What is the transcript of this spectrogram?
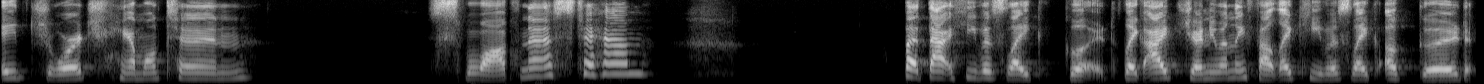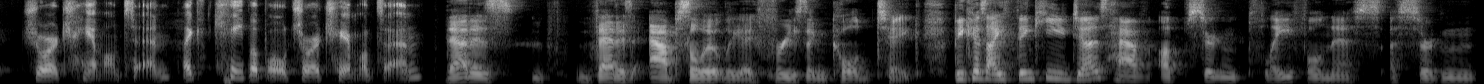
a George Hamilton suaveness to him, but that he was like good. Like I genuinely felt like he was like a good George Hamilton, like capable George Hamilton. That is that is absolutely a freezing cold take because I think he does have a certain playfulness, a certain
